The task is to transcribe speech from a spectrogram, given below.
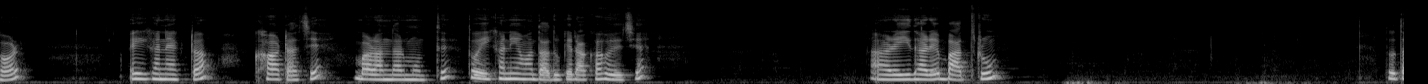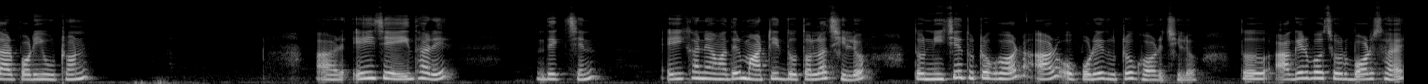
ঘর। এইখানে একটা খাট আছে বারান্দার মধ্যে। তো এইখানেই আমার দাদুকে রাখা হয়েছে। আর এই ধারে বাথরুম। তো তারপরেই উঠোন। আর এই যে এই ধারে দেখছেন, এইখানে আমাদের মাটির দোতলা ছিল। তো নিচে দুটো ঘর আর ওপরে দুটো ঘর ছিল। তো আগের বছর বর্ষায়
